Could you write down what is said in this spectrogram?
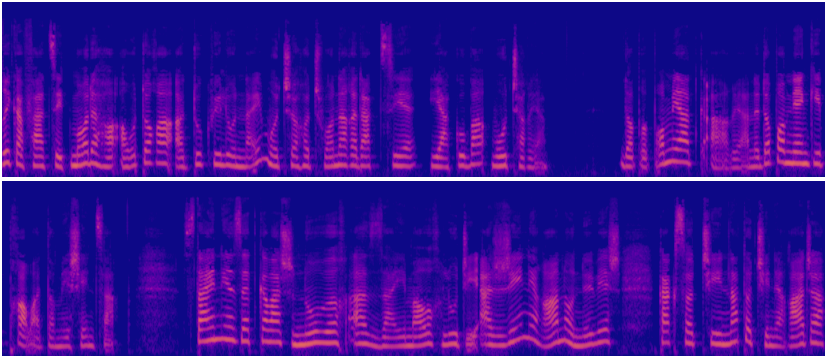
Rika facit młodego autora, a tu chwilu najmłodszego człona redakcji Jakuba Wuczerja. Dobry pamiątk, a reane dopomnienki prawa do miesięca. Stajnie zetkawasz nowych a zajímavých ludzi, a żenie rano nie wiesz, jak so ci na to nie radza,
